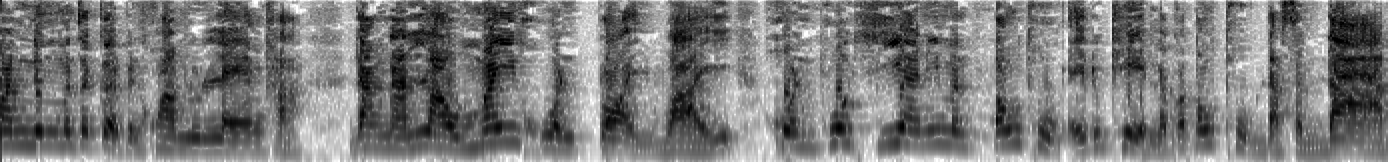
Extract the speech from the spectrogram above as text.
วันหนึ่งมันจะเกิดเป็นความรุนแรงค่ะ ดังนั้นเราไม่ควรปล่อยไว้ คนพวกเฮี้ยนี่มันต้องถูก educate แล้วก็ต้องถูกดัดสันดาน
